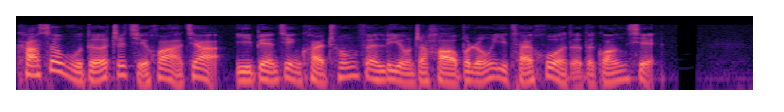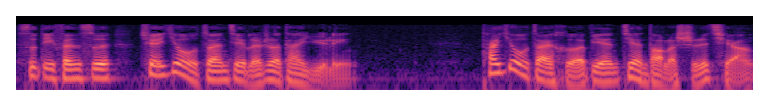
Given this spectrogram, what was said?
卡瑟伍德支起画架，以便尽快充分利用这好不容易才获得的光线。斯蒂芬斯却又钻进了热带雨林。他又在河边见到了石墙，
